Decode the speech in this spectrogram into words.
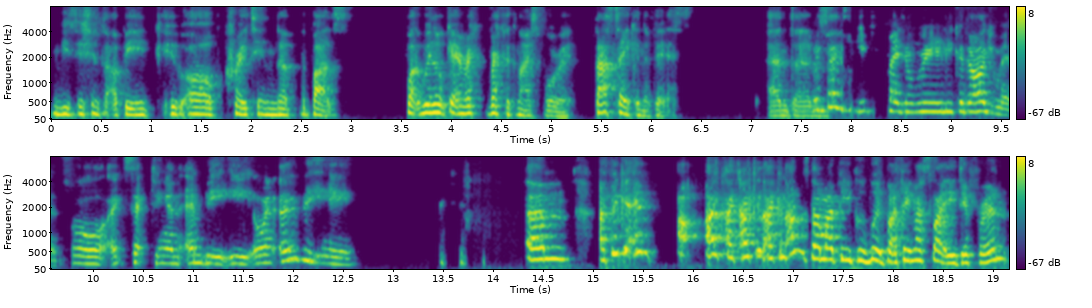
musicians that are being who are creating the, the buzz, but we're not getting rec- recognized for it. That's taking the piss. And um, essentially, you made a really good argument for accepting an MBE or an OBE. um, I think I, I, I, can I can understand why people would, but I think that's slightly different.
